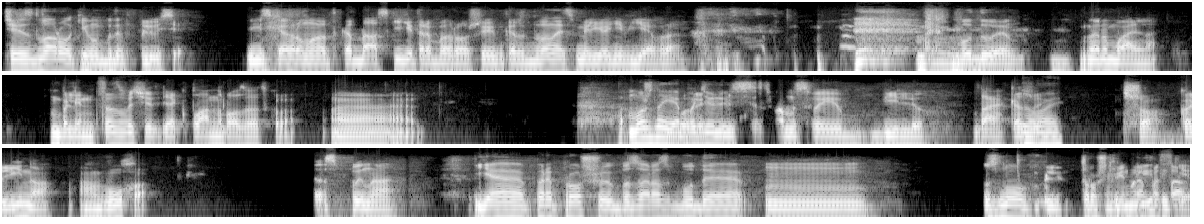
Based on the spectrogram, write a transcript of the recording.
Через два роки ми будемо в плюсі. І міська громада така, да, скільки треба грошей? Він каже, 12 мільйонів євро. Будуємо. Нормально. Блін, це звучить як план розвитку. Е, Можна я Бо- поділюся з вами своєю біллю? так, кажи, Давай. що, коліно, вухо. Спина. Я перепрошую, бо зараз буде м, знов трошки Він політики. написав,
